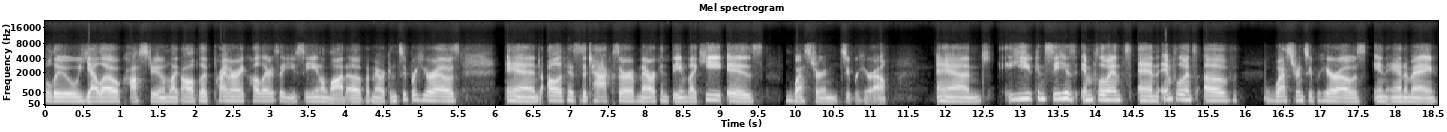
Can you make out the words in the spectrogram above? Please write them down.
blue, yellow costume, like all the primary colors that you see in a lot of American superheroes. And all of his attacks are American themed. Like he is Western superhero. And you can see his influence and the influence of Western superheroes in anime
